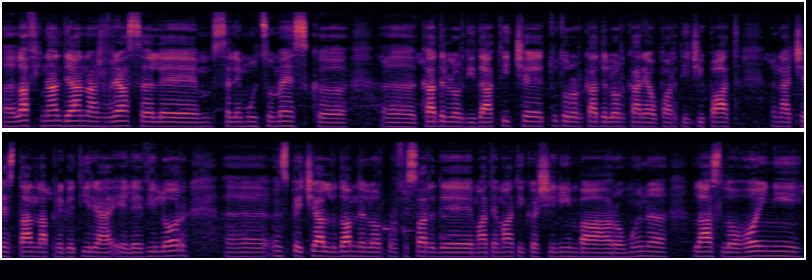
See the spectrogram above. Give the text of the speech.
Uh, la final de an aș vrea să le, să le mulțumesc uh, uh, cadrelor didactice, tuturor cadrelor care au participat în acest an la pregătirea elevilor, în special doamnelor profesoare de matematică și limba română, Laslo Hoini,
